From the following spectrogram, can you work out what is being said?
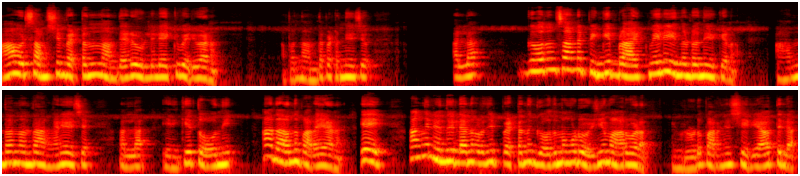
ആ ഒരു സംശയം പെട്ടെന്ന് നന്ദയുടെ ഉള്ളിലേക്ക് വരുവാണ്. അപ്പം നന്ദ പെട്ടെന്ന് ചോദിച്ചു അല്ല ഗൗതം സാറിനെ പിങ്കി ബ്ലാക്ക് മെയിൽ ചെയ്യുന്നുണ്ടോ എന്ന് ചോദിക്കണം. അന്താ നന്ദ അങ്ങനെ ചോദിച്ചേ? അല്ല എനിക്ക് തോന്നി. അതാന്ന് പറയാണ്. ഏയ് അങ്ങനെയൊന്നും ഇല്ലാന്ന് പറഞ്ഞ് പെട്ടെന്ന് ഗൗതം അങ്ങോട്ട് ഒഴിഞ്ഞു മാറുവാണ്. ഇവളോട് പറഞ്ഞ് ശരിയാവത്തില്ല.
